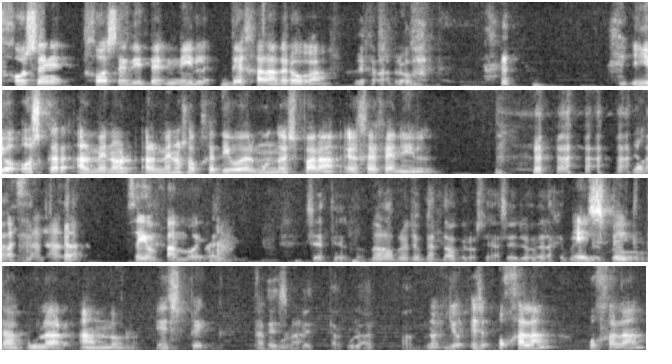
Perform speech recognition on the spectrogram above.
José, José dice, Neil, deja la droga. Deja la droga. Y yo, Oscar, al, menor, al menos objetivo del mundo es para el jefe Neil. No pasa nada. Soy un fanboy. Sí, es cierto. No, no, pero yo encantado que lo seas, ¿eh? Yo verdad que me Espectacular, Andor. Espectacular. Espectacular. Ando. No, yo es, ojalá, ojalá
